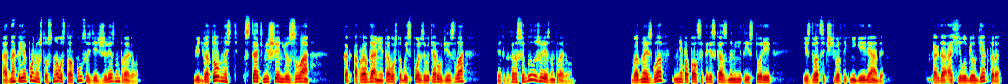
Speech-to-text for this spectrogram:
Однако я понял, что снова столкнулся здесь с железным правилом. Ведь готовность стать мишенью зла, как оправдание того, чтобы использовать орудие зла, это как раз и было железным правилом. В одной из глав мне попался пересказ знаменитой истории из 24-й книги Илиады, когда Ахилл убил Гектора,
